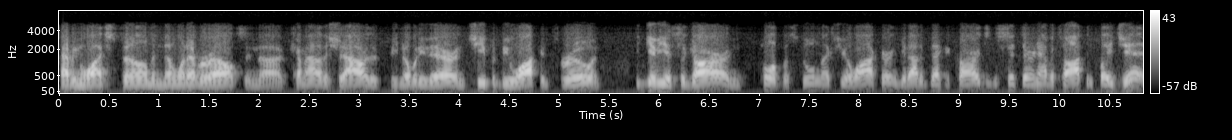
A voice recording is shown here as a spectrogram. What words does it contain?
having watched film and done whatever else, and uh, come out of the shower, there'd be nobody there, and Chief would be walking through and he'd give you a cigar and pull up a stool next to your locker and get out a deck of cards and sit there and have a talk and play gin.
